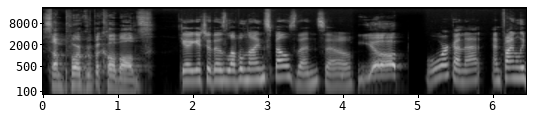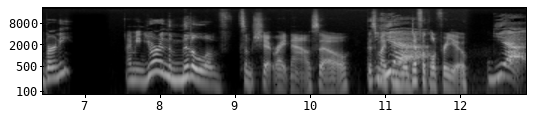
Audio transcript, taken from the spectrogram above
Some poor group of kobolds. Gotta get you those level nine spells then, so Yup. we'll work on that. And finally, Bernie? I mean, you're in the middle of some shit right now, so this might be more difficult for you. Yeah,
